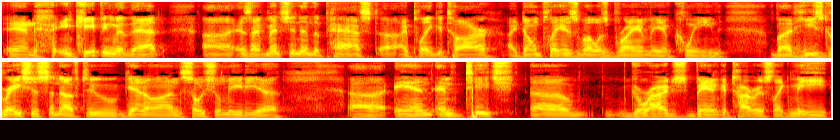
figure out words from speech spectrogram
And in keeping with that, uh, as I've mentioned in the past, uh, I play guitar. I don't play as well as Brian May of Queen, but he's gracious enough to get on social media uh, and and teach uh, garage band guitarists like me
